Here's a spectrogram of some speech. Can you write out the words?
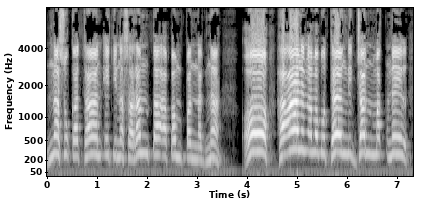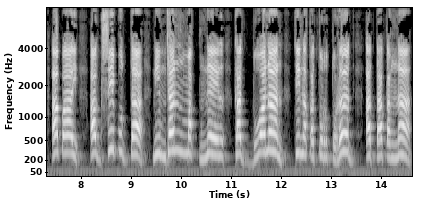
nasukatan iti nasaranta apampanag na o, haanan ang mabuteng ni John McNeil, apay, agsipod ta ni John McNeil kadwanan tinakaturtured at tatang na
